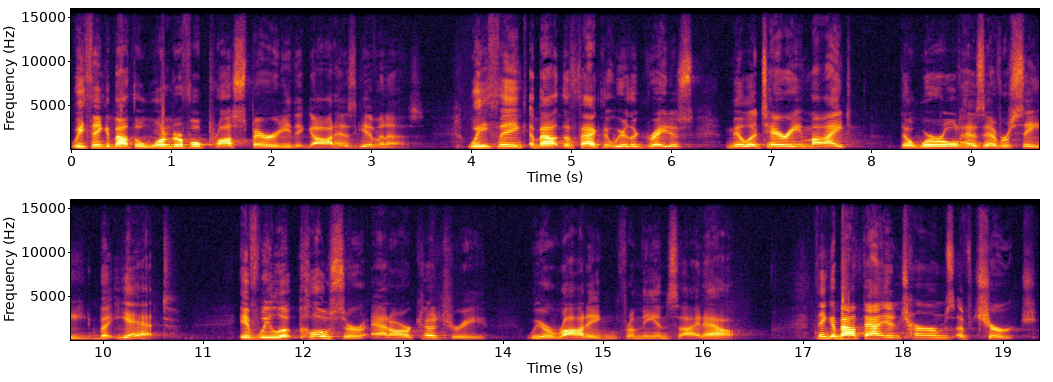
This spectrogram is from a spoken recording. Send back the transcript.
we think about the wonderful prosperity that God has given us. We think about the fact that we're the greatest military might the world has ever seen. But yet, if we look closer at our country, we are rotting from the inside out. Think about that in terms of church.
